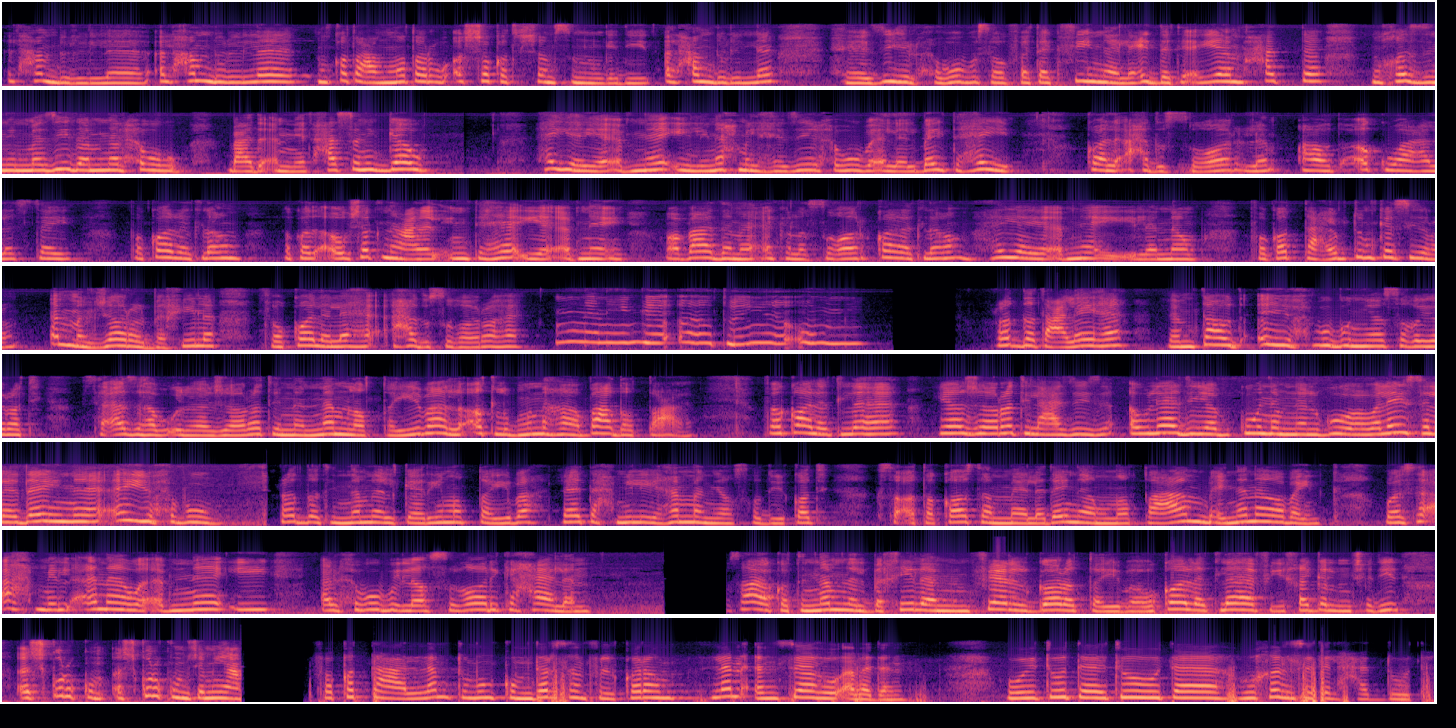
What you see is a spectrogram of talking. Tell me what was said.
الحمد لله الحمد لله انقطع المطر وأشرقت الشمس من جديد. الحمد لله هذه الحبوب سوف تكفينا لعدة أيام حتى نخزن المزيد من الحبوب بعد أن يتحسن الجو. هيا يا أبنائي لنحمل هذه الحبوب إلى البيت هيا. قال أحد الصغار لم أعد أقوى على السير فقالت لهم لقد أوشكنا على الانتهاء يا أبنائي. وبعدما أكل الصغار قالت لهم هيا يا أبنائي إلى النوم. فقد تعبتم كثيرا. أما الجارة البخيلة فقال لها أحد صغارها إنني جاءت يا أمي. ردت عليها لم تعد أي حبوب يا صغيرتي. سأذهب إلى جارتنا النملة الطيبة لأطلب منها بعض الطعام. فقالت لها يا جارتي العزيزة أولادي يبكون من الجوع وليس لدينا أي حبوب. ردت النملة الكريمة الطيبة لا تحملي هما يا صديقتي سأتقاسم ما لدينا من الطعام بيننا وبينك وسأحمل أنا وأبنائي الحبوب إلى صغارك حالا. صعقت النملة البخيلة من فعل الجارة الطيبة وقالت لها في خجل شديد أشكركم أشكركم جميعا. فقد تعلمت منكم درسا في الكرم لن أنساه أبدا. وتوتة توتة وخلصت الحدوتة.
